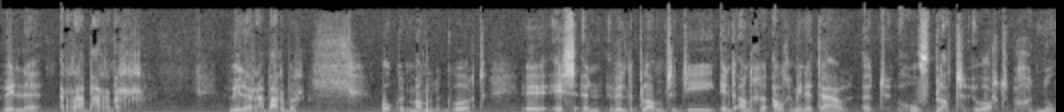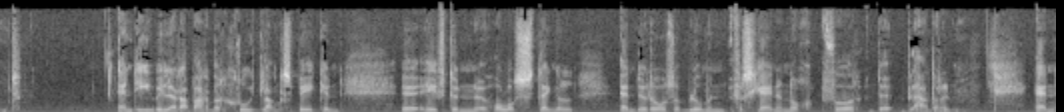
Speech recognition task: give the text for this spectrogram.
wille rabarber. Wille rabarber, ook een mannelijk woord, uh, is een wilde plant die in de algemene taal het hoefblad wordt genoemd. En die wille rabarber groeit langs peken eh, heeft een eh, holle stengel en de roze bloemen verschijnen nog voor de bladeren. En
